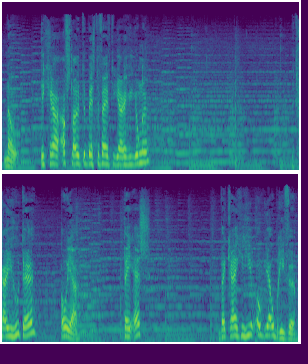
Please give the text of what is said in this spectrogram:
Nou, ik ga afsluiten, beste 15-jarige jongen. Het gaat je goed, hè? Oh ja. PS. Wij krijgen hier ook jouw brieven.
